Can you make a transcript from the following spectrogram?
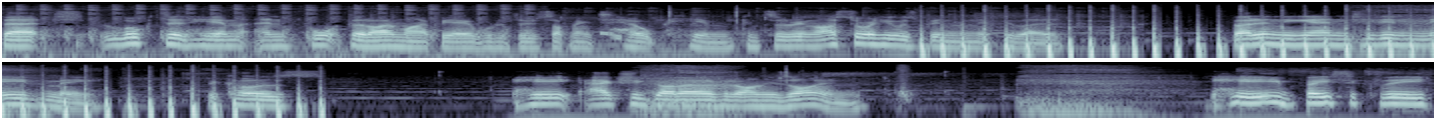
that looked at him and thought that I might be able to do something to help him, considering I saw he was being manipulated. But in the end, he didn't need me, because he actually got out of it on his own. He basically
